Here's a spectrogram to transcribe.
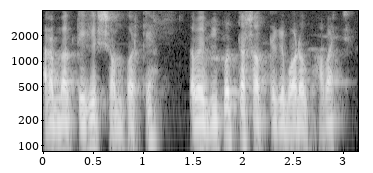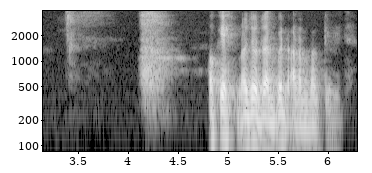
আরামবাগ টিভির সম্পর্কে তবে বিপদটা সব থেকে বড় ভাবাচ্ছে। ওকে নজর রাখবেন আরামবাগ টিভিতে।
